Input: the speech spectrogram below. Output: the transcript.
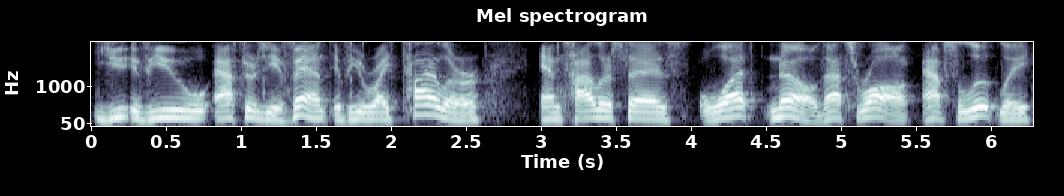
you if you after the event, if you write Tyler and Tyler says, "What? No, that's wrong." Absolutely.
